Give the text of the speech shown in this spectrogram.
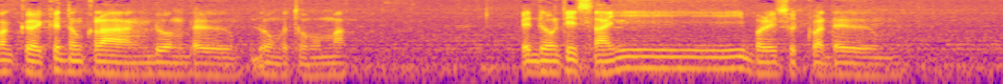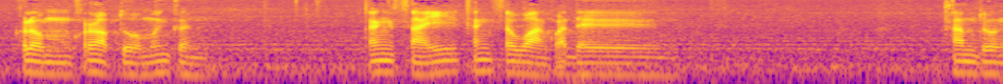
บังเกิดขึ้นตรงกลางดวงเดิม ดวงปฐมมรรคเป็นดวงที่ใสบริสุทธิ์กว่าเดิม กลมครอบตัวเหมือนกัน ทั้งใสทั้งสว่างกว่าเดิม ทำดวง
